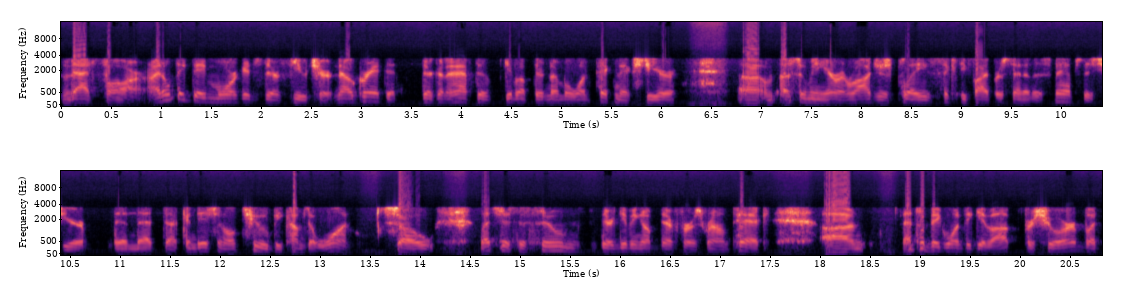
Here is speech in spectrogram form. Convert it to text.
that far. I don't think they mortgage their future. Now, granted, they're going to have to give up their number one pick next year, um, assuming Aaron Rodgers plays 65% of the snaps this year. Then that uh, conditional two becomes a one. So let's just assume they're giving up their first round pick. Um, that's a big one to give up for sure. But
